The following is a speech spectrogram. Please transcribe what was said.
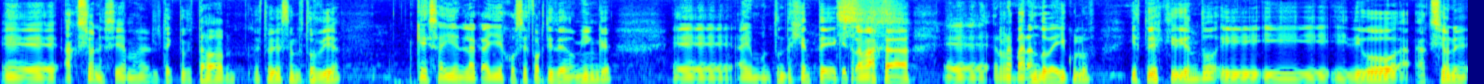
eh, acciones, se llama el texto que estaba, estoy haciendo estos días, que es ahí en la calle José Fortis de Domínguez. Eh, hay un montón de gente que trabaja reparando vehículos y estoy escribiendo y, digo acciones,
